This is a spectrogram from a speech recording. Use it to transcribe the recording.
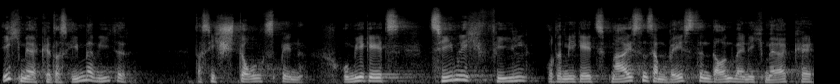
Ich merke das immer wieder, dass ich stolz bin. Und mir geht es ziemlich viel, oder mir geht es meistens am besten dann, wenn ich merke,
